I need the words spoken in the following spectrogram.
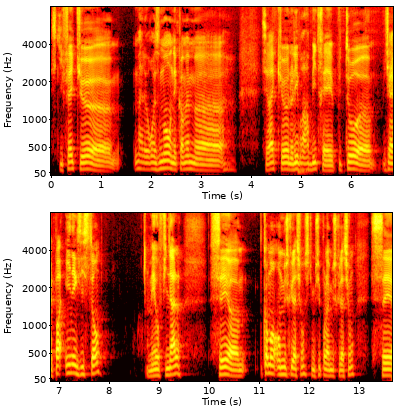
ce qui fait que malheureusement on est quand même, c'est vrai que le libre arbitre est plutôt, je dirais pas inexistant, mais au final c'est comme en, musculation, si tu me suis pour la musculation, c'est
